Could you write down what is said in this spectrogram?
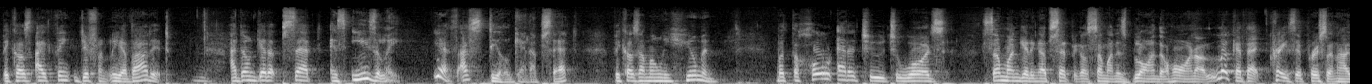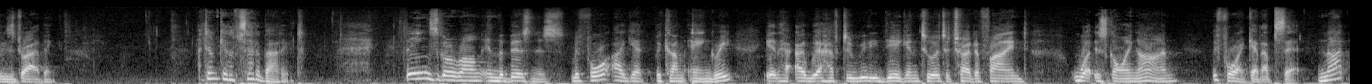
because I think differently about it. I don't get upset as easily. Yes, I still get upset because I'm only human. But the whole attitude towards someone getting upset because someone is blowing the horn or look at that crazy person how he's driving. I don't get upset about it. Things go wrong in the business. Before I get become angry, it, I have to really dig into it to try to find what is going on before I get upset. Not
